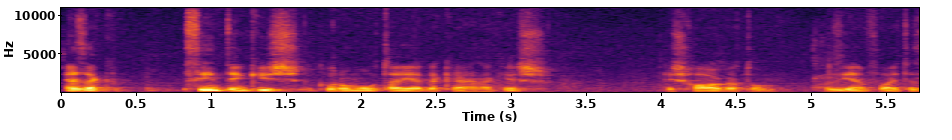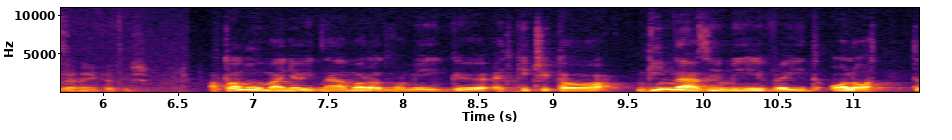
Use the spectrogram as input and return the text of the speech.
Ezek szintén kis korom óta érdekelnek, és, és hallgatom az ilyen fajta zenéket is. A tanulmányaidnál maradva még egy kicsit a gimnáziumi éveid alatt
